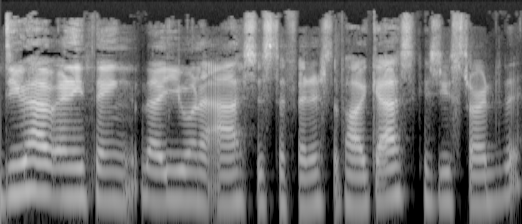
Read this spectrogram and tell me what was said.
do you have anything that you want to ask just to finish the podcast because you started it?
